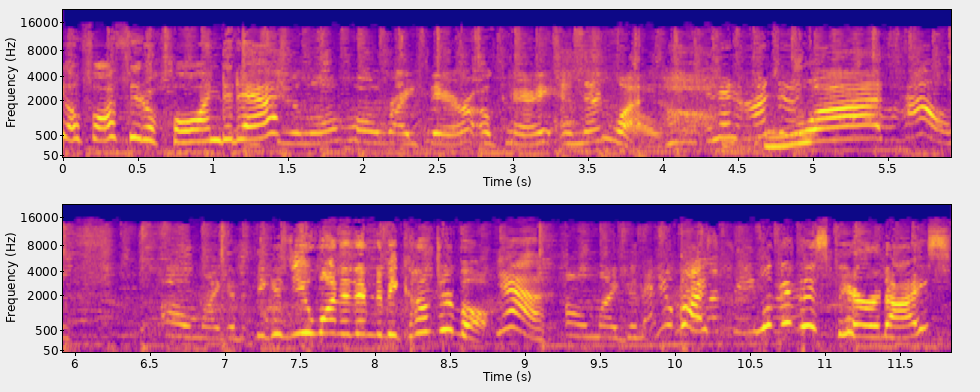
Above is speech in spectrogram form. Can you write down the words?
he'll fall through the hole under there. See a little hole right there. Okay. And then what? Oh. And then under the what? house. Oh my goodness. Because you wanted him to be comfortable. Yeah. Oh my goodness. You guys, look at this paradise.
